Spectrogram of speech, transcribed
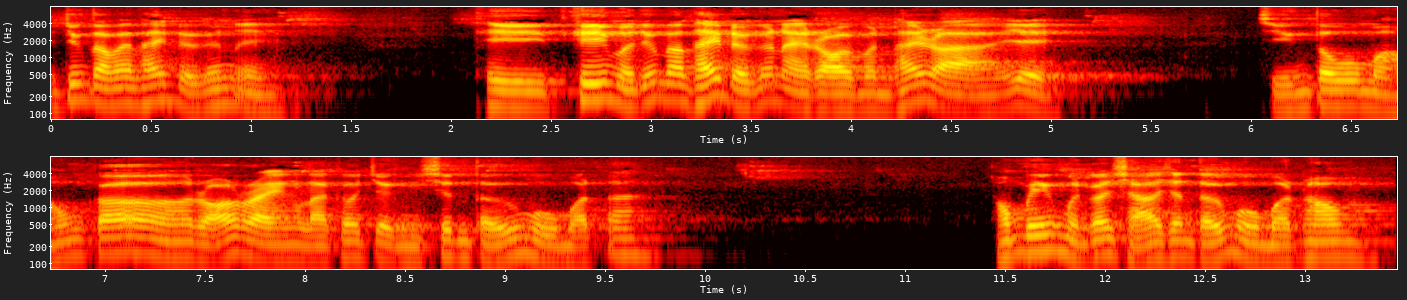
Thì chúng ta phải thấy được cái này. Thì khi mà chúng ta thấy được cái này rồi, mình thấy là cái gì? Chuyện tu mà không có rõ ràng là coi chừng sinh tử mù mịt á không biết mình có sợ sinh tử mù mịt không?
